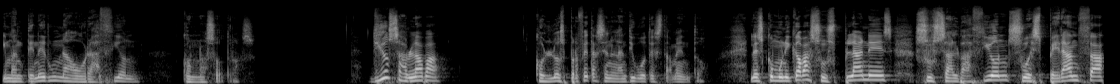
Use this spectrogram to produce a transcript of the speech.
y mantener una oración con nosotros. Dios hablaba con los profetas en el Antiguo Testamento. Les comunicaba sus planes, su salvación, su esperanza.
